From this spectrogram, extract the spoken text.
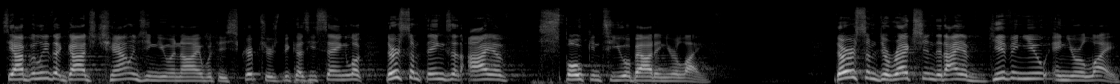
See, I believe that God's challenging you and I with these scriptures because He's saying, Look, there's some things that I have spoken to you about in your life. There is some direction that I have given you in your life.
